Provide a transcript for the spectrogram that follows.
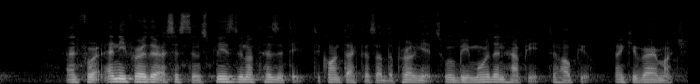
and for any further assistance, please do not hesitate to contact us at the Pearl Gates. We'll be more than happy to help you. Thank you very much.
